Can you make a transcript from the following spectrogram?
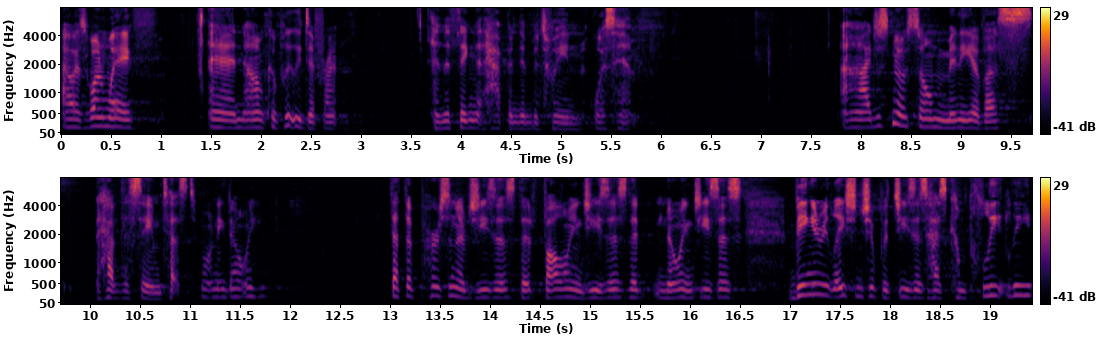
I was one way, and now I'm completely different. And the thing that happened in between was him. Uh, I just know so many of us have the same testimony, don't we? That the person of Jesus, that following Jesus, that knowing Jesus, being in relationship with Jesus has completely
